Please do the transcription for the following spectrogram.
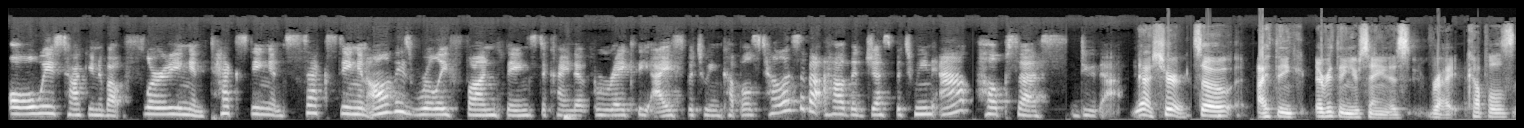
always talking about flirting and texting and sexting and all these really fun things to kind of break the ice between couples. Tell us about how the Just Between app helps us do that. Yeah, sure. So I think everything you're saying is right. Couples,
